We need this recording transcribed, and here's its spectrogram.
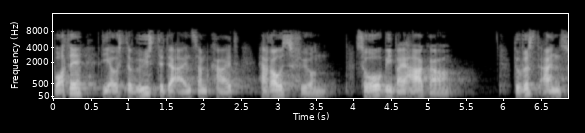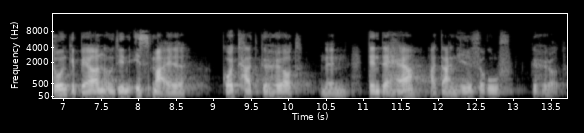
Worte, die aus der Wüste der Einsamkeit herausführen. So wie bei Hagar. Du wirst einen Sohn gebären und ihn Ismael, Gott hat gehört, nennen, denn der Herr hat deinen Hilferuf gehört.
